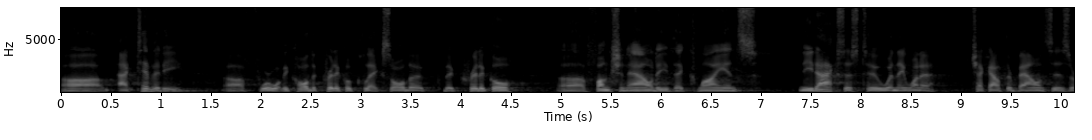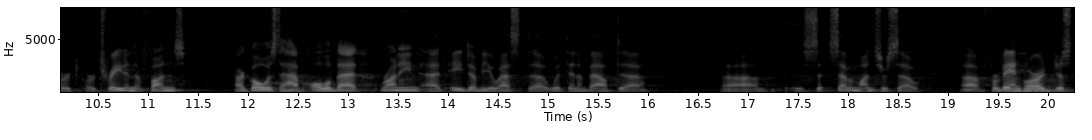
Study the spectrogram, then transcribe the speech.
uh, activity uh, for what we call the critical clicks, all the, the critical functionality that clients need access to when they want to check out their balances or, or trade in their funds. Our goal is to have all of that running at AWS within about seven months or so. Uh, for Vanguard, just,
